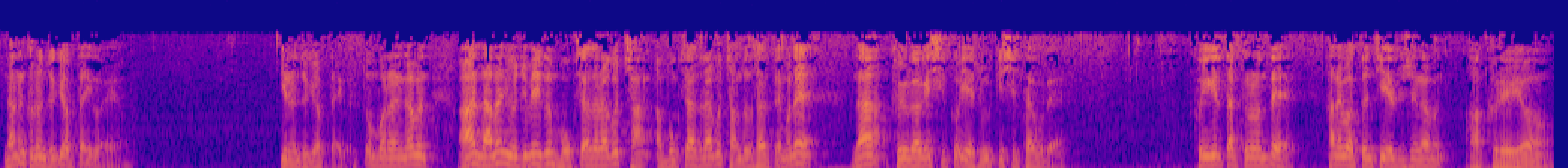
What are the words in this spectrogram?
나는 그런 적이 없다 이거예요. 이런 적이 없다 이거. 또 뭐라는가 하면 아 나는 요즘에 그 목사들하고 장, 아, 목사들하고 전도사 때문에 나 교회 가기 싫고 예수 믿기 싫다고 그래. 그 얘기를 딱 들었는데 하나님 어떤 지혜를 주시는가 하면 아 그래요.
